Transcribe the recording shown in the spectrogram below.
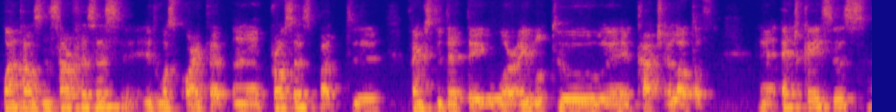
1000 surfaces it was quite a uh, process but uh, thanks to that they were able to catch a lot of edge cases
